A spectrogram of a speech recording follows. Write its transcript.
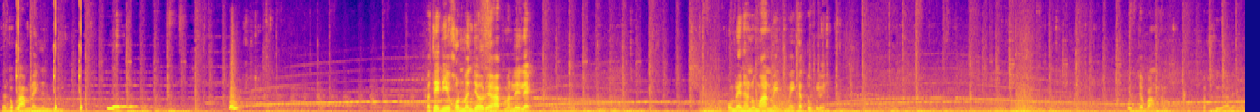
แต่ตกหลามได้เงินดี ประเทศนี้คนมันเยอะด้วยครับ มันเลยแหลก ผมเล่นหนุมานไม่ไม่กระตุกเลย จะบังทำก็คืออะไรวะ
